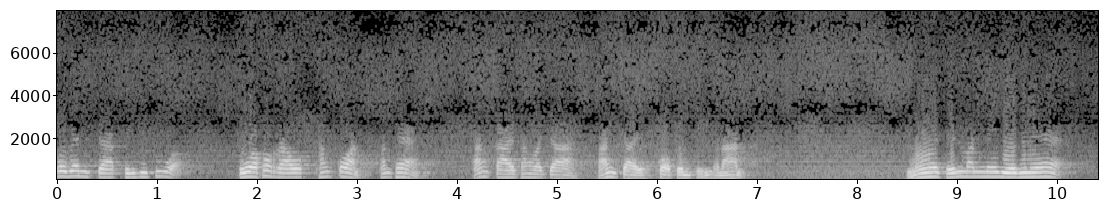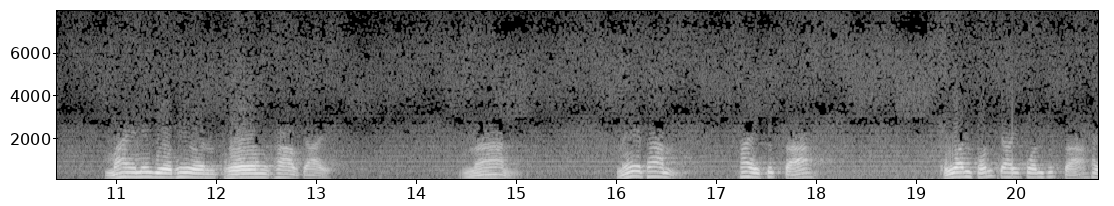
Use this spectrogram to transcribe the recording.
ก็เว้นจากสิ่งที่ชั่ว ตัวของเราทั้งก้อน ทั้งแท่งทั้งกายทั้งวาจาทั้งใจก็เป็นสิ่งเท่านั้นเมื่อสิ่งมันไมีอยู่ที่นี้ไม่มีอยู่ที่อื่นเพิงข้าวใจ นั่นนี่ท่านให้ศึกษา ควรสนใจควรศึกษาให้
